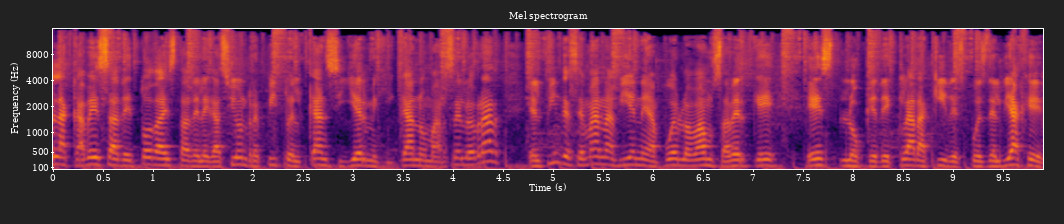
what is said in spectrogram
la cabeza de toda esta delegación, repito, el canciller mexicano Marcelo Ebrard. El fin de semana viene a Puebla, vamos a ver qué es lo que declara aquí después del viaje.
